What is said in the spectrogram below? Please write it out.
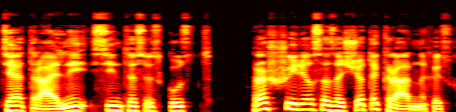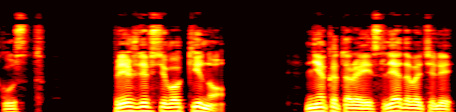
театральный синтез искусств расширился за счет экранных искусств, прежде всего кино. Некоторые исследователи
